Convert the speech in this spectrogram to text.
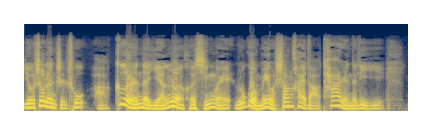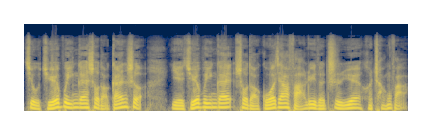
有社论指出，啊，个人的言论和行为如果没有伤害到他人的利益，就绝不应该受到干涉，也绝不应该受到国家法律的制约和惩罚。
